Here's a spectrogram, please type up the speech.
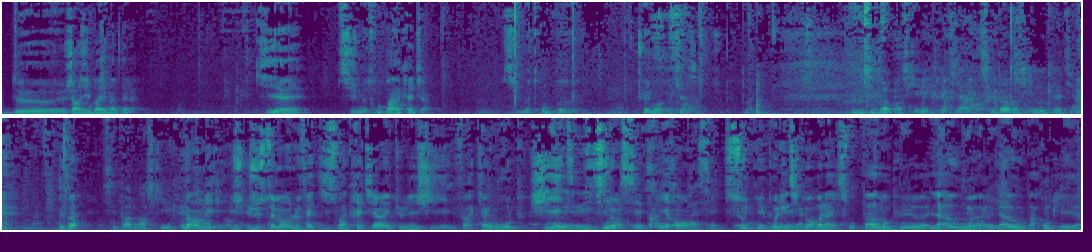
de Georges Ibrahim Abdallah, qui est, si je me trompe pas, un chrétien. Si je me trompe, euh, tu es moi, ok, super. Mais C'est pas parce qu'il est chrétien. C'est pas parce qu'il est chrétien. De quoi C'est pas parce qu'il est chrétien. Non, mais ju- justement, le fait qu'il soit chrétien et que les chiites, enfin qu'un groupe chiite Ah oui, oui. financé par l'Iran, sectaire. soutenu politiquement, voilà, ils sont pas non plus euh, là où euh, là où par contre les euh,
